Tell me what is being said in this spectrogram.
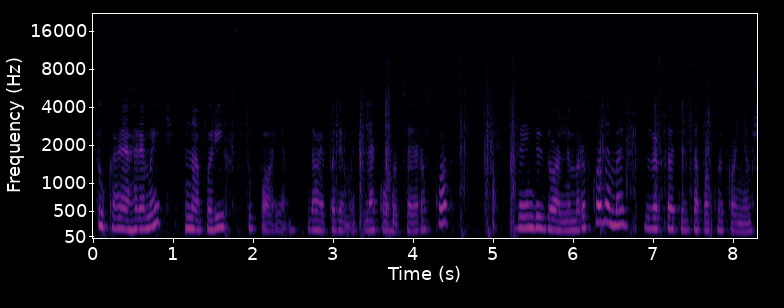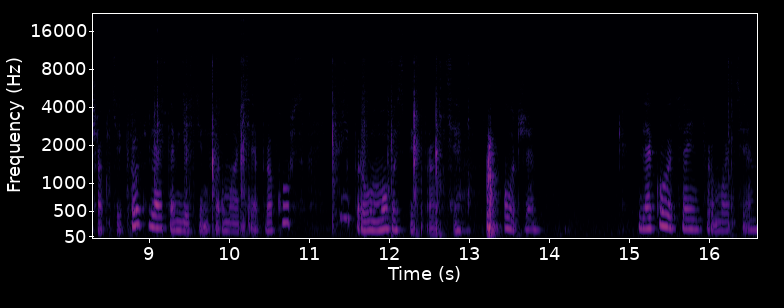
Стукає, гримить, на поріг ступає. Давай подивимось, для кого цей розклад. За індивідуальними розкладами звертайтесь за покликанням в шапці профіля. Там є інформація про курс і про умови співпраці. Отже, для кого ця інформація?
